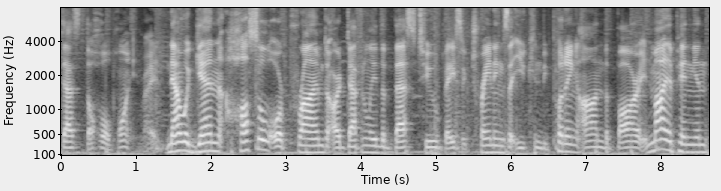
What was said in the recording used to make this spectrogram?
that's the whole point right? Now again hustle or primed are definitely the best two basic trainings that you can be putting on the bar in my opinion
